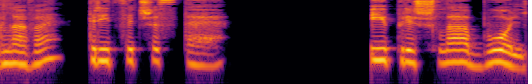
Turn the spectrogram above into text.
Глава 36. И пришла боль.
